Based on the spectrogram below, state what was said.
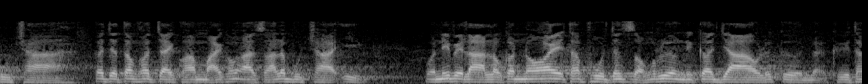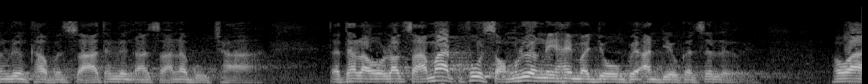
บูชา ก็จะต้องเข้าใจความหมายของอาสาฬบูชาอีก วันนี้เวลาเราก็น้อย ถ้าพูดทั้งสองเรื่องนี้ก็ยาวเหลือเกินคือทั้งเรื่องข้าวพรรษา ทั้งเรื่องอาสาฬบูชา แต่ถ้าเราเราสามารถพูดสองเรื่องนี้ให้มาโยงเป็นอันเดียวกันซะเลย เพราะว่า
